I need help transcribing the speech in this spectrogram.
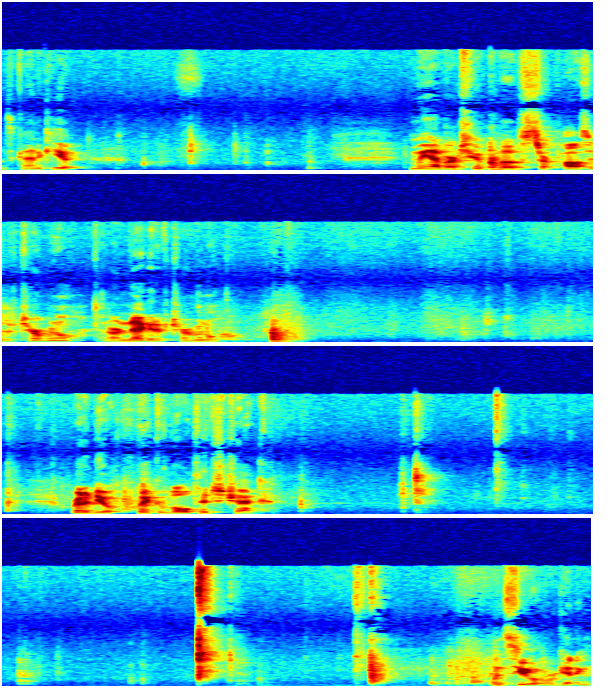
It's kind of cute. And we have our two posts, our positive terminal and our negative terminal. We're going to do a quick voltage check. And see what we're getting.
